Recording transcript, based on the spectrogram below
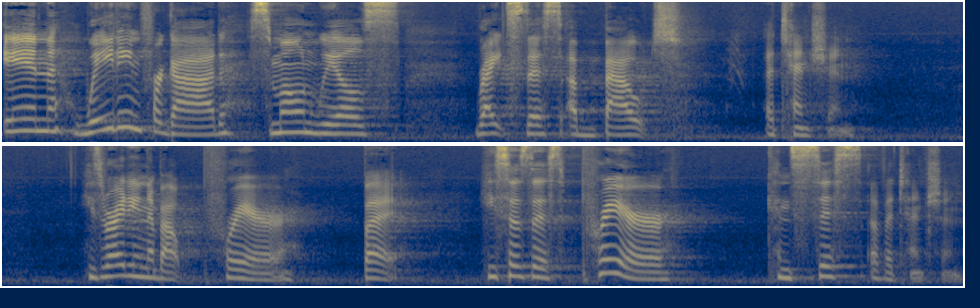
In Waiting for God, Simone Weil writes this about attention. He's writing about prayer, but he says this prayer consists of attention.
